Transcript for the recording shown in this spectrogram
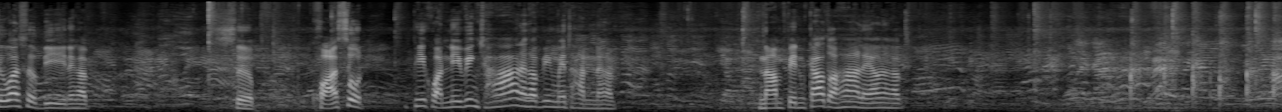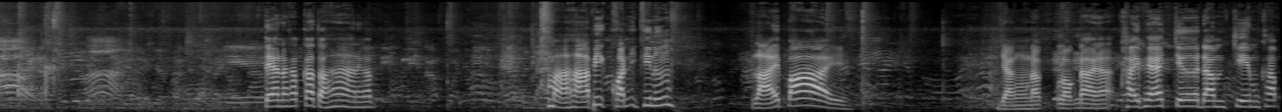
ซื้อว่าเสิร์ฟดีนะครับ เสิร์ฟขวาสุด พี่ขวัญนี่วิ่งช้านะครับ วิ่งไม่ทันนะครับนำเป็น 9 ต่อ 5 แล้วนะครับ แต้มนะครับ 9 ต่อ 5 นะครับ มาหาพี่ขวัญอีกทีหนึ่งหลายป้าย ยังนักล็อกได้นะ ใครแพ้เจอดำเจมครับ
